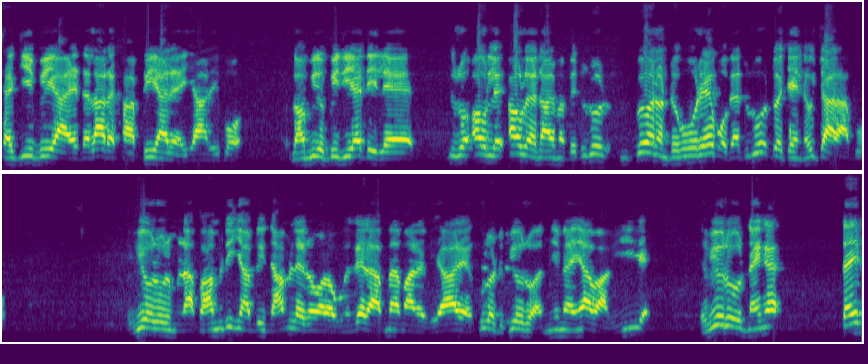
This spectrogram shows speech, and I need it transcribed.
ဆက်ကြီးပေးရတယ်တစ်လတစ်ခါပေးရတဲ့အရာတွေပေါ့နောက်ပြီးတော့ PDF တွေလည်းသူတို့အောက်လက်အောက်လက်တိုင်းမှာပဲသူတို့ပြောရတော့တဟိုတဲ့ပေါ့ဗျာသူတို့အတွက်ကျရင်လောက်ကြတာပေါ့ ပြောလို့မလားဘာမတိညာပြီနားမလဲတော့ဝင်ခဲ့တာအမှန်ပါတယ်ဗျာတဲ့အခုတော့တပြောတော့အမြင်မှန်ရပါပြီတဲ့တပြောတော့နိုင်ငံတိုင်း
